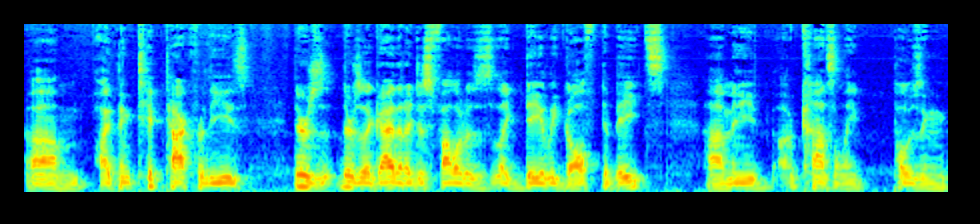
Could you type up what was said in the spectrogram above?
Um, I think TikTok for these. There's there's a guy that I just followed as like daily golf debates, um, and he uh, constantly posing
